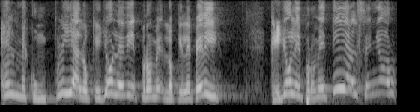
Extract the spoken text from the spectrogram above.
Él me cumplía lo que yo le, di, lo que le pedí, que yo le prometí al Señor,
